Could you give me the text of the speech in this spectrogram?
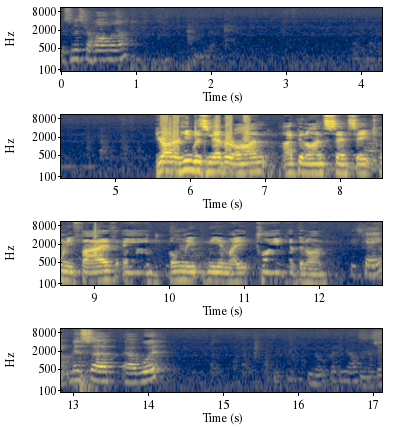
Is Mr. Hall on? Your Honor, he was never on. I've been on since 8:25, and only me and my client have been on. Okay, Ms. uh, uh, Wood? Nobody else is?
